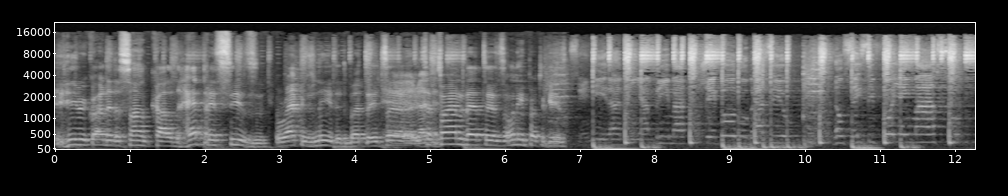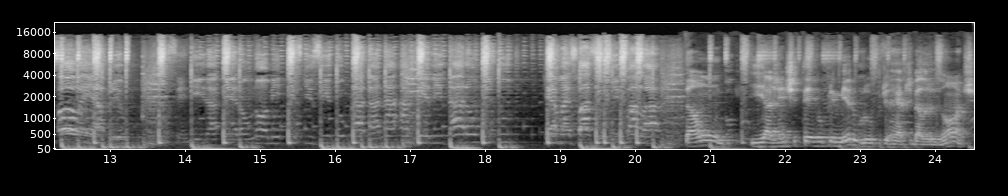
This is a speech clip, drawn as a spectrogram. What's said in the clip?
He recorded a song called Rap Preciso. Rap is needed, but it's a, it's a poem that is only in Portuguese. Então, e a gente teve o primeiro grupo de rap de Belo Horizonte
